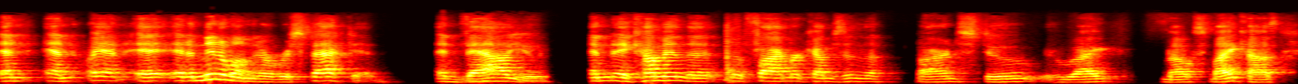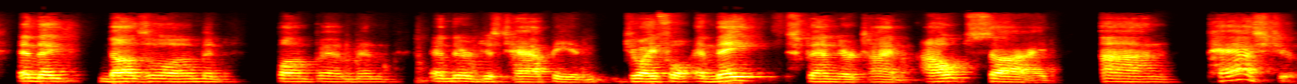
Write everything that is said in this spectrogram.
And and, and at a minimum, they're respected and valued. And they come in, the, the farmer comes in the barn, Stu, who I milks my cows, and they nuzzle them and bump them and and they're just happy and joyful and they spend their time outside on pasture,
